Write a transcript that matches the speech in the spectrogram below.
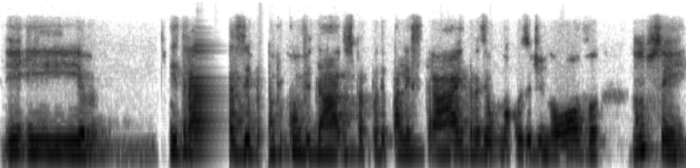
e, e, e trazer, por exemplo, convidados para poder palestrar e trazer alguma coisa de nova. Não sei.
